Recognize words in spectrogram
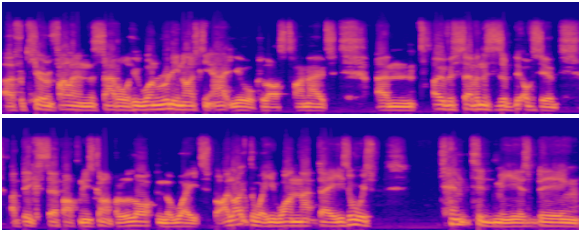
uh, for Cieren Fallon in the saddle, who won really nicely at York last time out. Um, over seven, this is a, obviously a, a big step up, and he's gone up a lot in the weight. But I like the way he won that day. He's always tempted me as being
